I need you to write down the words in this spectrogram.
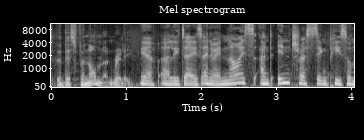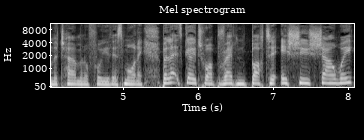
this phenomenon, really. Yeah, early days. Anyway, nice and interesting piece on the terminal for you this morning. But let's go to our bread and butter issues, shall we?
